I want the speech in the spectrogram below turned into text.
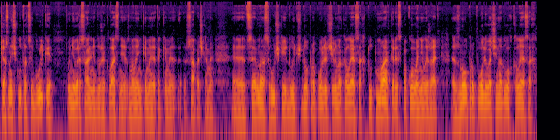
часничку та цибульки. Універсальні, дуже класні, з маленькими такими шапочками. Е, Це в нас ручки йдуть до прополювачів на колесах. Тут маркери спаковані лежать. Е, Знов прополювачі на двох колесах.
